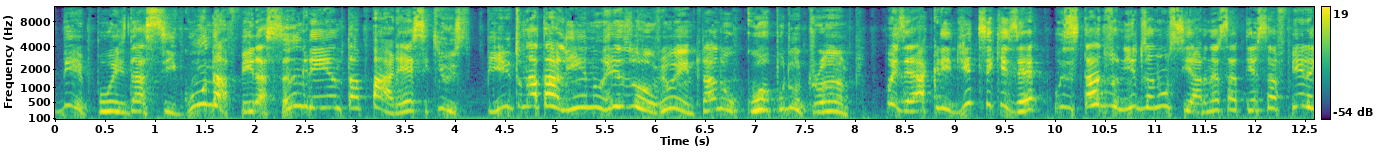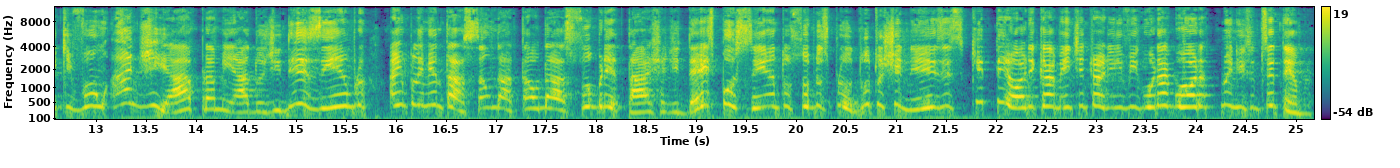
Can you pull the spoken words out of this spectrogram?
Depois da segunda-feira sangrenta, parece que o espírito natalino resolveu entrar no corpo do Trump. Pois é, acredite se quiser, os Estados Unidos anunciaram nessa terça-feira que vão adiar para meados de dezembro a implementação da tal da sobretaxa de 10% sobre os produtos chineses que teoricamente entraria em vigor agora, no início de setembro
